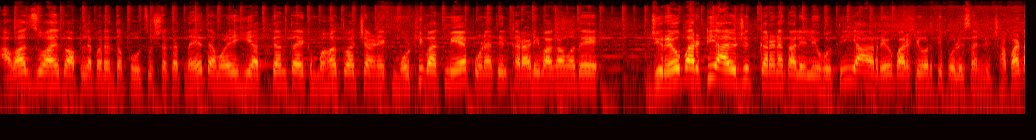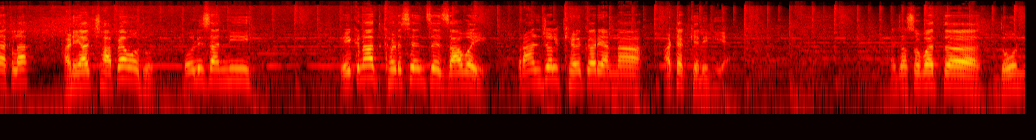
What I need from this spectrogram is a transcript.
आवाज जो आहे तो आपल्यापर्यंत पोहोचू शकत नाही. त्यामुळे ही अत्यंत एक महत्त्वाची आणि एक मोठी बातमी आहे. पुण्यातील खराडी भागामध्ये जी रेव पार्टी आयोजित करण्यात आलेली होती या रेव पार्टीवरती पोलिसांनी छापा टाकला आणि या छाप्यामधून पोलिसांनी एकनाथ खडसेंचे जावई प्रांजल खेळकर यांना अटक केलेली आहे. याच्यासोबत दोन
